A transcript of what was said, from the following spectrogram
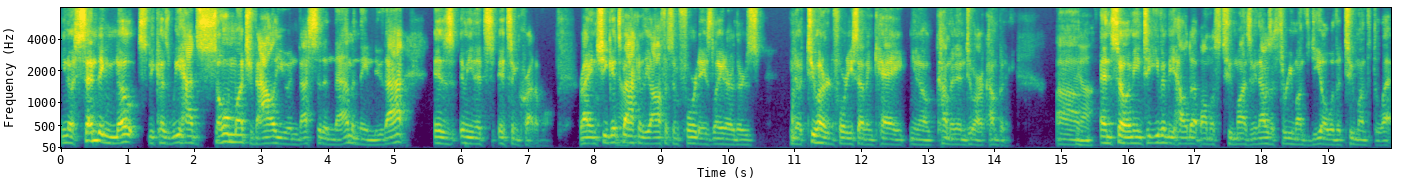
you know, sending notes because we had so much value invested in them and they knew that is, I mean, it's it's incredible. Right. And she gets yeah. back into the office and four days later, there's, you know, 247K, you know, coming into our company. Um, yeah. And so, I mean, to even be held up almost two months, I mean, that was a three month deal with a two month delay,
